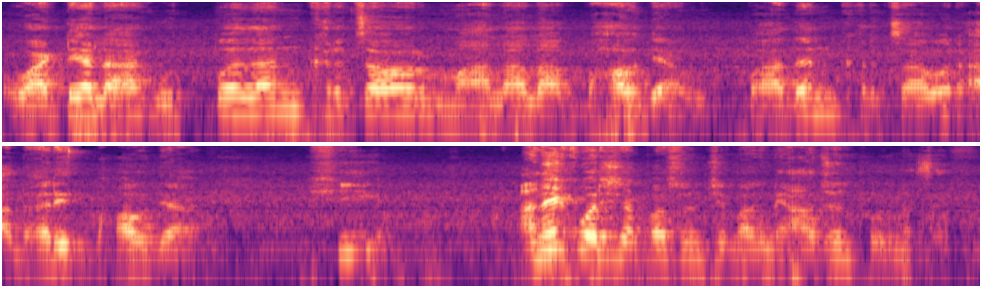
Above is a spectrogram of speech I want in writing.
वाट्याला उत्पादन खर्चावर मालाला भाव द्या. उत्पादन खर्चावर आधारित भाव द्या. ही अनेक वर्षापासूनची मागणी अजून पूर्ण झाली.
